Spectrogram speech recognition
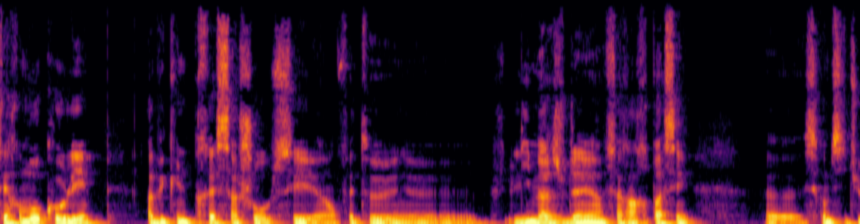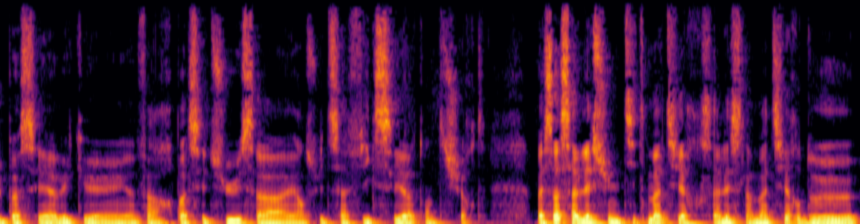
thermocollé avec une presse à chaud. C'est en fait l'image d'un fer à repasser. c'est comme si tu passais avec un fer à repasser dessus et ensuite ça fixait à ton t-shirt. Bah, ça, ça laisse une petite matière. Ça laisse la matière de.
